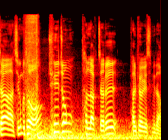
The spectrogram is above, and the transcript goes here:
자, 지금부터 최종 탈락자를 발표하겠습니다.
